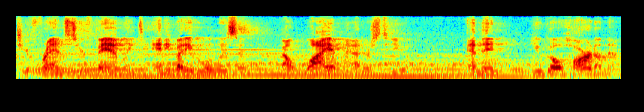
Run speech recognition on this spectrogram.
to your friends, to your family, to anybody who will listen about why it matters to you, and then you go hard on that.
